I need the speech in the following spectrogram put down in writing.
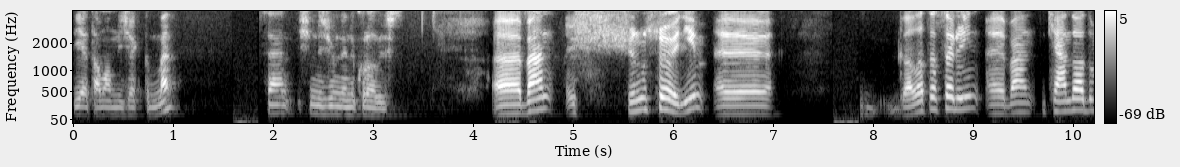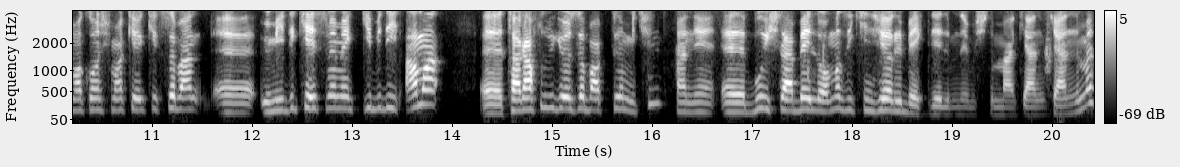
diye tamamlayacaktım ben. Sen şimdi cümleni kurabilirsin. Ee, ben şunu söyleyeyim. Ee, Galatasaray'ın e, ben kendi adıma konuşmak gerekirse ben e, ümidi kesmemek gibi değil ama e, taraflı bir gözle baktığım için hani e, bu işler belli olmaz ikinci yarı bekleyelim demiştim ben kendi kendime.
